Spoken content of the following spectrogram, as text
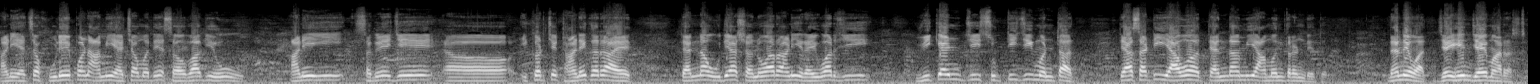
आणि याच्यापुढे पण आम्ही याच्यामध्ये सहभागी होऊ. आणि सगळे जे इकडचे ठाणेकर आहेत त्यांना उद्या शनिवार आणि रविवार जी वीकेंड जी सुट्टी जी म्हणतात त्यासाठी यावं त्यांना मी आमंत्रण देतो. धन्यवाद. जय हिंद जय महाराष्ट्र.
